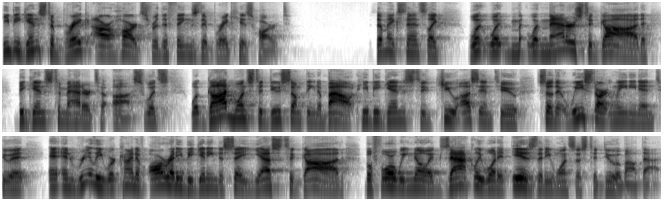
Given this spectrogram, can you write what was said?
He begins to break our hearts for the things that break His heart. Does that make sense? Like what, what, what matters to God begins to matter to us. What's, what God wants to do something about, He begins to cue us into so that we start leaning into it. And, and really, we're kind of already beginning to say yes to God before we know exactly what it is that He wants us to do about that.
